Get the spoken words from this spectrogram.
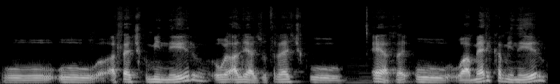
o, o Atlético Mineiro, ou, aliás, o Atlético. É, o, o América Mineiro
